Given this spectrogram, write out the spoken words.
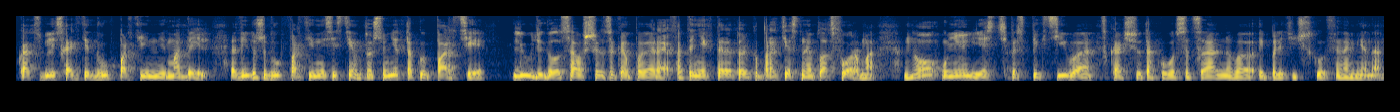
как если хотите, двухпартийная модель. Это не то, что двухпартийная система, потому что нет такой партии люди, голосовавшие за КПРФ. Это некоторая только протестная платформа, но у нее есть перспектива в качестве такого социального и политического феномена.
